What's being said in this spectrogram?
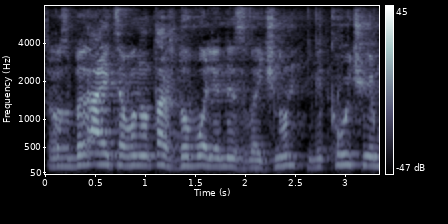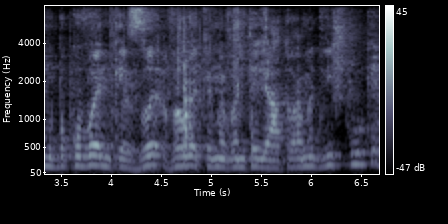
Розбирається вона теж доволі незвично. Відкручуємо боковинки з великими вентиляторами, дві штуки.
